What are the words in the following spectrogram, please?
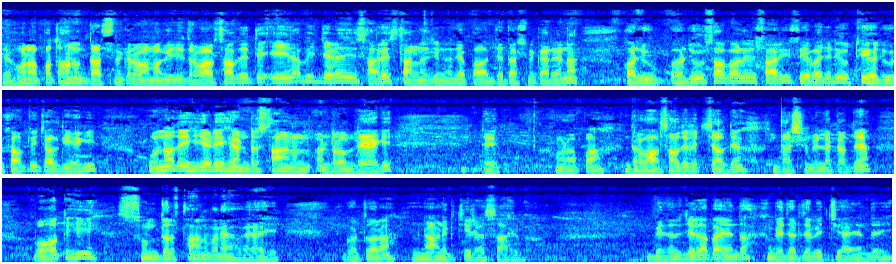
ਤੇ ਹੁਣ ਆਪਾਂ ਤੁਹਾਨੂੰ ਦਰਸ਼ਨ ਕਰਵਾਵਾਂਗੇ ਜੀ ਦਰਬਾਰ ਸਾਹਿਬ ਦੇ। ਤੇ ਇਹਦਾ ਵੀ ਜਿਹੜੇ ਸਾਰੇ ਸਥਾਨ ਜਿਨ੍ਹਾਂ ਦੇ ਆਪਾਂ ਅੱਜ ਦਰਸ਼ਨ ਕਰ ਰਹੇ ਹਾਂ ਨਾ ਹਜੂਰ ਹਜੂਰ ਸਾਹਿਬ ਵਾਲੇ ਸਾਰੀ ਸੇਵਾ ਜਿਹੜੀ ਉੱਥੇ ਹੀ ਹਜੂਰ ਸਾਹਿਬ ਤੋਂ ਹੀ ਚੱਲਦੀ ਹੈਗੀ। ਉਹਨਾਂ ਦੇ ਹੀ ਜਿਹੜੇ ਇਹ ਅੰਡਰ ਸਥਾਨ ਅੰਡਰ ਆਉਂਦੇ ਹੈਗੇ। ਤੇ ਹੁਣ ਆਪਾਂ ਦਰਬਾਰ ਸਾਹਿਬ ਦੇ ਵਿੱਚ ਚੱਲਦੇ ਹਾਂ, ਦਰਸ਼ਨ ਮੇਲਾ ਕਰਦੇ ਹਾਂ। ਬਹੁਤ ਹੀ ਸੁੰਦਰ ਸਥਾਨ ਬਣਿਆ ਹੋਇਆ ਇਹ ਗੁਰਦੁਆਰਾ ਨਾਨਕ ਝੀਰਾ ਸਾਹਿਬ। ਬਿਦਰ ਜ਼ਿਲ੍ਹਾ ਪੈ ਜਾਂਦਾ, ਬਿਦਰ ਦੇ ਵਿੱਚ ਹੀ ਆ ਜਾਂਦਾ ਜੀ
